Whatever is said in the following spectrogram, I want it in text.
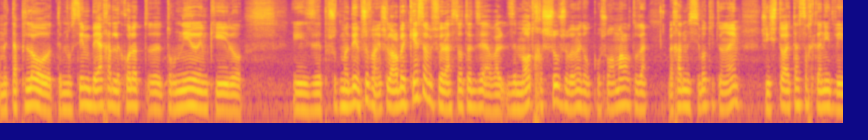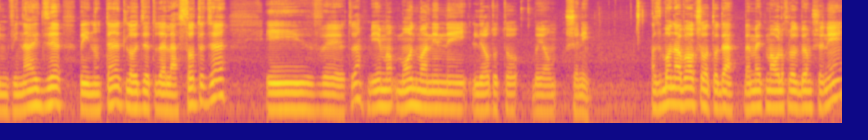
מטפלות, הם נוסעים ביחד לכל הטורנירים, כאילו, אה, זה פשוט מדהים. שוב פעם, יש לו הרבה כסף בשביל לעשות את זה, אבל זה מאוד חשוב שבאמת, כמו שהוא אמר, אתה יודע, באחד מסיבות עיתונאים, שאשתו הייתה שחקנית והיא מבינה את זה, והיא נותנת לו את זה, אתה יודע, לעשות את זה. אה, ואתה יודע, יהיה מאוד מעניין אה, לראות אותו ביום שני. אז בואו נעבור עכשיו, אתה יודע, באמת מה הולך להיות ביום שני.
